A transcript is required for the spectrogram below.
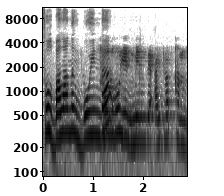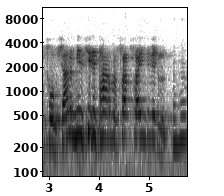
Сол баланың бойында сол ғой енді менің де айтып жатқаным сол. Жаным мен сенен тағы бір сұрақ сұрайын деп едім.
